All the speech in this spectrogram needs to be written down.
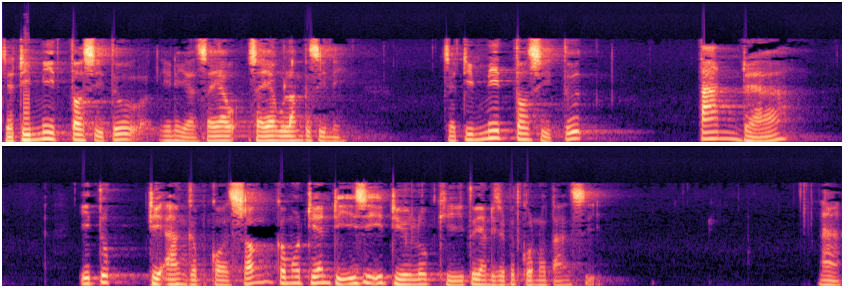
Jadi mitos itu ini ya, saya saya ulang ke sini. Jadi mitos itu tanda itu dianggap kosong, kemudian diisi ideologi, itu yang disebut konotasi. Nah,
